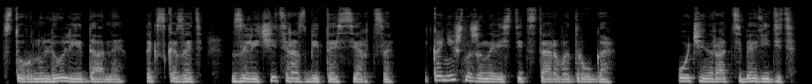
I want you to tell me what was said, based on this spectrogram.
в сторону Лёли и Даны. Так сказать, залечить разбитое сердце. И, конечно же, навестить старого друга. «Очень рад тебя видеть»,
